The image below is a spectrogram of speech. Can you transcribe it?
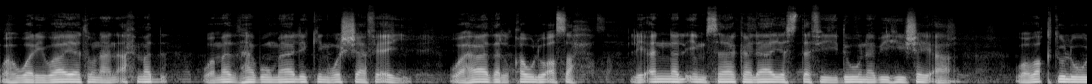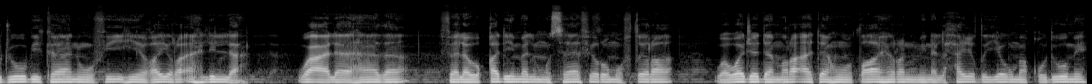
وهو رواية عن أحمد ومذهب مالك والشافعي وهذا القول أصح لأن الإمساك لا يستفيدون به شيئا ووقت الوجوب كانوا فيه غير أهل الله وعلى هذا فلو قدم المسافر مفطرا ووجد امرأته طاهرا من الحيض يوم قدومه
